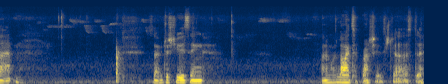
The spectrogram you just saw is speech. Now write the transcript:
That. So just using one of my lighter brushes just to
